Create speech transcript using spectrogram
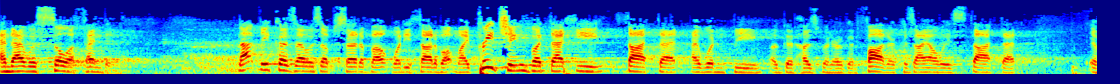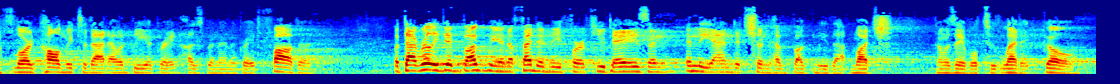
And I was so offended. Not because I was upset about what he thought about my preaching, but that he thought that I wouldn't be a good husband or a good father, because I always thought that if Lord called me to that, I would be a great husband and a great father. But that really did bug me and offended me for a few days, and in the end, it shouldn't have bugged me that much, and I was able to let it go.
